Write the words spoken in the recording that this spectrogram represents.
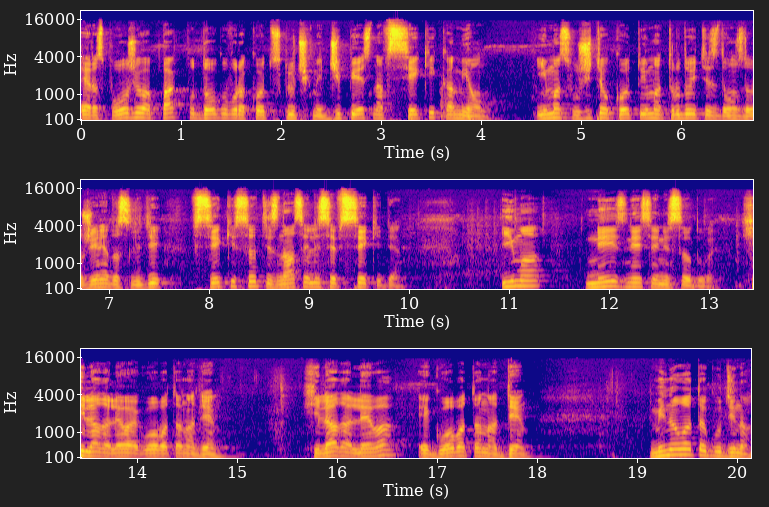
е разположила пак по договора, който сключихме, GPS на всеки камион. Има служител, който има трудовите задължения да следи всеки съд, изнася ли се всеки ден. Има неизнесени съдове. Хиляда лева е глобата на ден. Хиляда лева е глобата на ден. Миналата година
